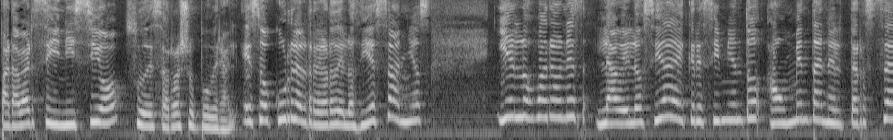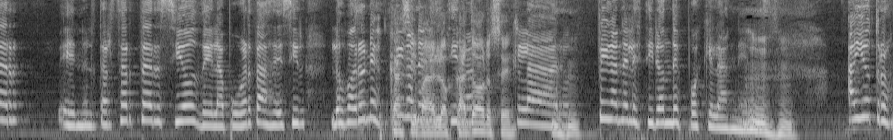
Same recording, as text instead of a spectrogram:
para ver si inició su desarrollo puberal. Eso ocurre alrededor de los 10 años y en los varones la velocidad de crecimiento aumenta en el tercer en el tercer tercio de la pubertad, es decir, los varones Casi pegan para el los estirón, 14. Claro, pegan el estirón después que las nenas. Hay otros,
